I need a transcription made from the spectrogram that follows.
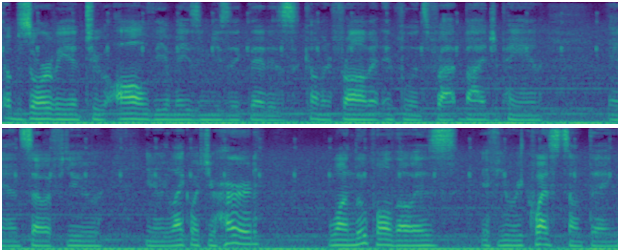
absorbing into all the amazing music that is coming from and influenced by Japan. And so if you, you know, you like what you heard, one loophole though is if you request something,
